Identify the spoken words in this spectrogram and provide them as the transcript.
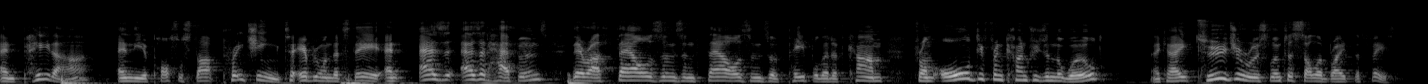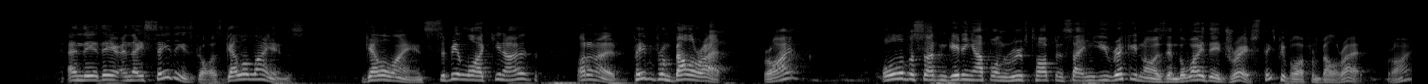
and Peter and the apostles start preaching to everyone that's there. And as, as it happens, there are thousands and thousands of people that have come from all different countries in the world, okay, to Jerusalem to celebrate the feasts and they're there and they see these guys, Galileans. Galileans. It's a bit like, you know, I don't know, people from Ballarat, right? All of a sudden getting up on rooftop and saying, you recognize them, the way they're dressed. These people are from Ballarat, right?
